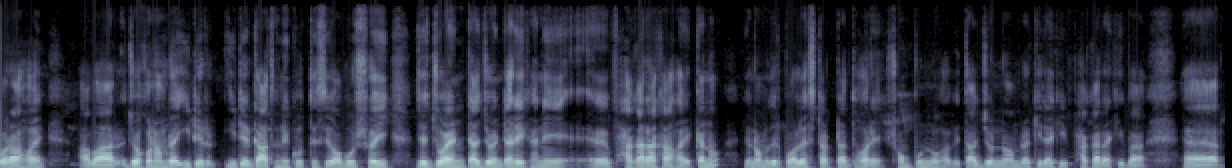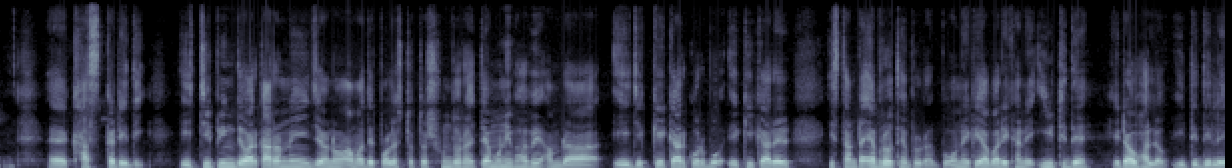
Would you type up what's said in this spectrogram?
করা হয়। আবার যখন আমরা ইটের ইটের গাঁথনি করতেছি, অবশ্যই যে জয়েন্টটা জয়েন্টার এখানে ফাঁকা রাখা হয়। কেন? যেন আমাদের পলেস্টারটা ধরে সম্পূর্ণভাবে। তার জন্য আমরা কি রাখি? ফাঁকা রাখি বা খাস কাটে দিই। এই চিপিং দেওয়ার কারণেই যেন আমাদের পলেস্টারটা সুন্দর হয় তেমনইভাবে আমরা এই যে কেকার করব, এই কিকারের স্থানটা এবড়ো থেবড়ো রাখব। অনেকে আবার এখানে ইট দেয়, এটাও ভালো। ইট দিলে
